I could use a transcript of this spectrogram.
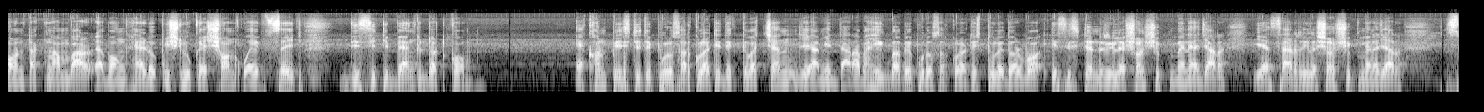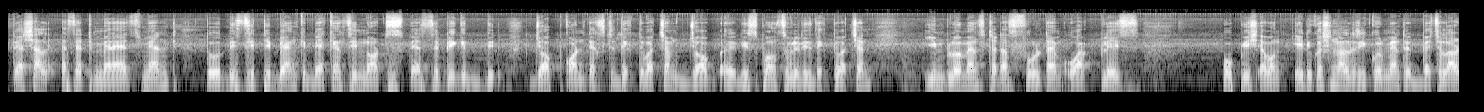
কন্ট্যাক্ট নাম্বার এবং head office location, website the City bank dot com এখন পেজটিতে পুরো সার্কুলারটি দেখতে পাচ্ছেন যে আমি ধারাবাহিকভাবে পুরো সার্কুলারটি তুলে ধরবো। Assistant relationship manager SR relationship manager special asset management তো the City bank vacancy not specific job context দেখতে পাচ্ছেন জব রেসপন্সিবিলিটিস দেখতে পাচ্ছেন। Employment status full time work place office এবং এডুকেশনাল রিক্রুটমেন্ট ব্যাচেলার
